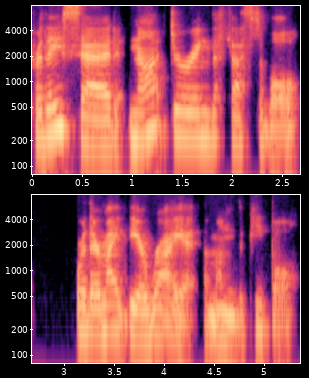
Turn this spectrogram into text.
For they said, Not during the festival or there might be a riot among the people.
